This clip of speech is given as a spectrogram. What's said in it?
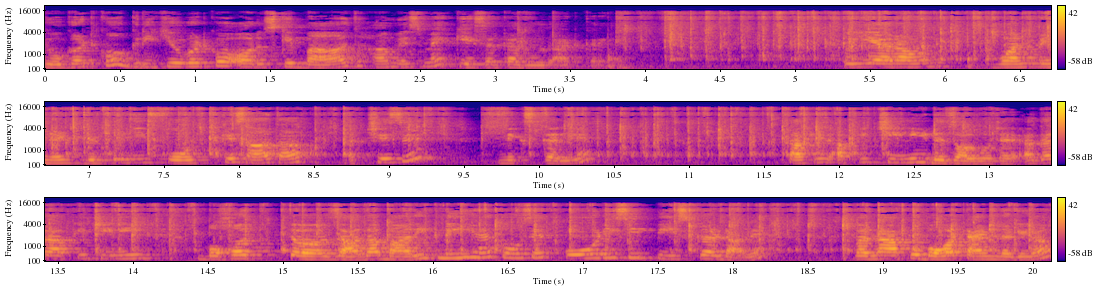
योगर्ट को ग्रीक योगर्ट को और उसके बाद हम इसमें केसर का दूध ऐड करेंगे। तो ये अराउंड वन मिनट बिल्कुल ही फोर्क के साथ आप अच्छे से मिक्स करिए, ताकि आपकी चीनी डिजोल्व हो जाए। अगर आपकी चीनी बहुत ज़्यादा बारीक नहीं है तो उसे थोड़ी सी पीस कर डालें, वरना आपको बहुत टाइम लगेगा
